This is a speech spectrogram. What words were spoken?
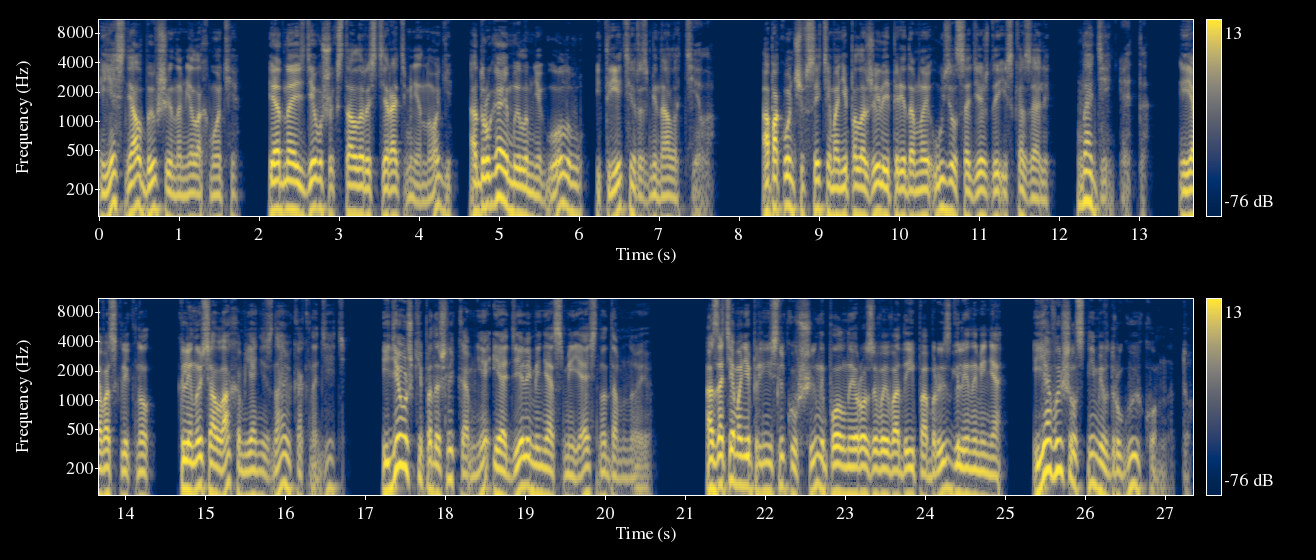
И я снял бывшие на мне лохмотья. И одна из девушек стала растирать мне ноги, а другая мыла мне голову, и третья разминала тело. А покончив с этим, они положили передо мной узел с одеждой и сказали, «Надень это». И я воскликнул, «Клянусь Аллахом, я не знаю, как надеть». И девушки подошли ко мне и одели меня, смеясь надо мною. А затем они принесли кувшины, полные розовой воды, и побрызгали на меня, и я вышел с ними в другую комнату.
